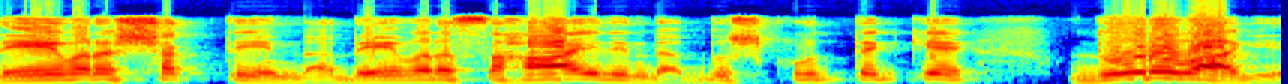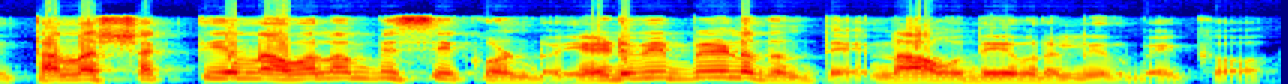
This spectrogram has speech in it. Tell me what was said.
ದೇವರ ಶಕ್ತಿಯಿಂದ, ದೇವರ ಸಹಾಯದಿಂದ, ದುಷ್ಕೃತ್ಯಕ್ಕೆ ದೂರವಾಗಿ ತನ್ನ ಶಕ್ತಿಯನ್ನು ಅವಲಂಬಿಸಿಕೊಂಡು ಎಡವಿ ಬೀಳದಂತೆ ನಾವು ದೇವರಲ್ಲಿ ಇರಬೇಕು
